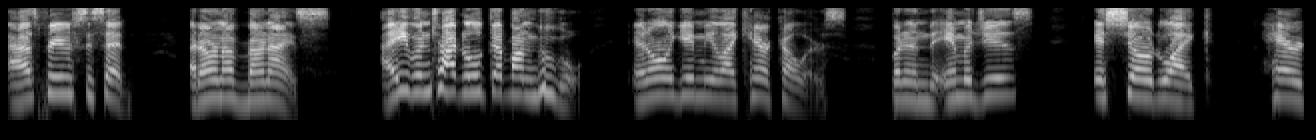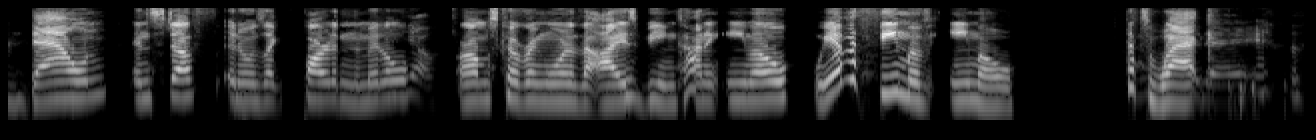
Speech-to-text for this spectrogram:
As previously said, I don't have brown eyes. I even tried to look up on Google, it only gave me like hair colors. But in the images, it showed like hair down and stuff, and it was like part in the middle, Yeah. or almost covering one of the eyes, being kind of emo. We have a theme of emo. That's whack.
